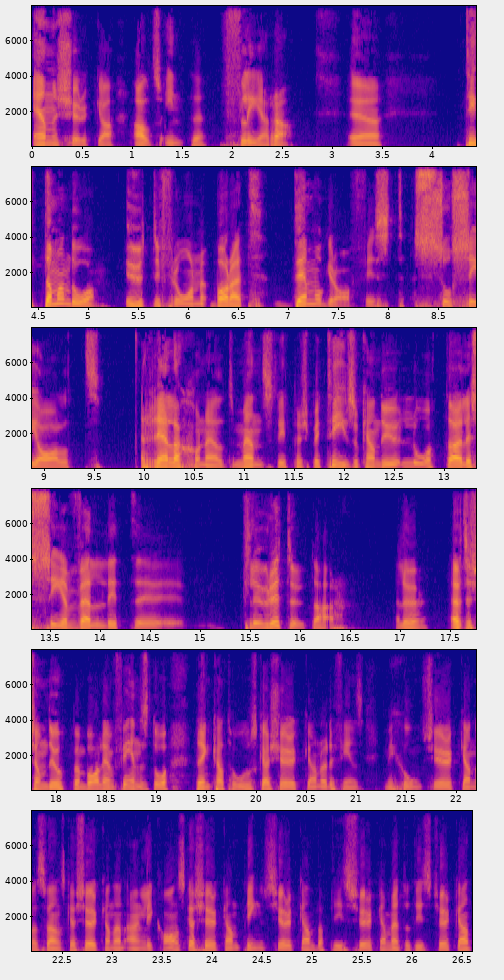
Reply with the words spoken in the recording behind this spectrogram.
En kyrka, alltså inte flera. Ehm, tittar man då utifrån bara ett demografiskt, socialt, relationellt, mänskligt perspektiv så kan det ju låta eller se väldigt eh, klurigt ut det här. Eller hur? Eftersom det uppenbarligen finns då den katolska kyrkan och det finns missionskyrkan, den svenska kyrkan, den anglikanska kyrkan, pingstkyrkan, baptistkyrkan, metodistkyrkan.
